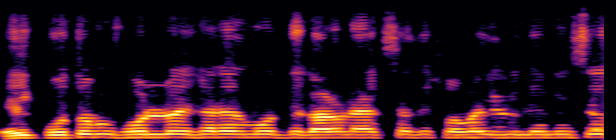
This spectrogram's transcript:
এই প্রথম ঘটলো এখানের মধ্যে কারণ একসাথে সবাই মিলেমিশে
